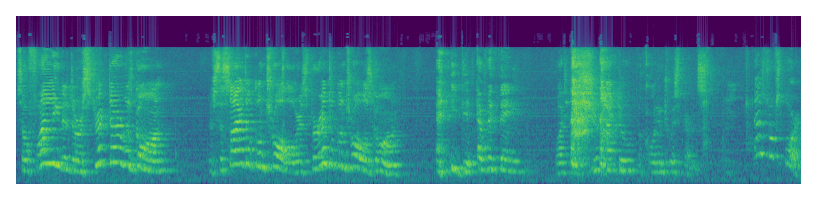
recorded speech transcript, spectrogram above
So finally, the, the restrictor was gone, the societal control, or his parental control was gone, and he did everything what he should not do according to his parents. That's true Sport.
